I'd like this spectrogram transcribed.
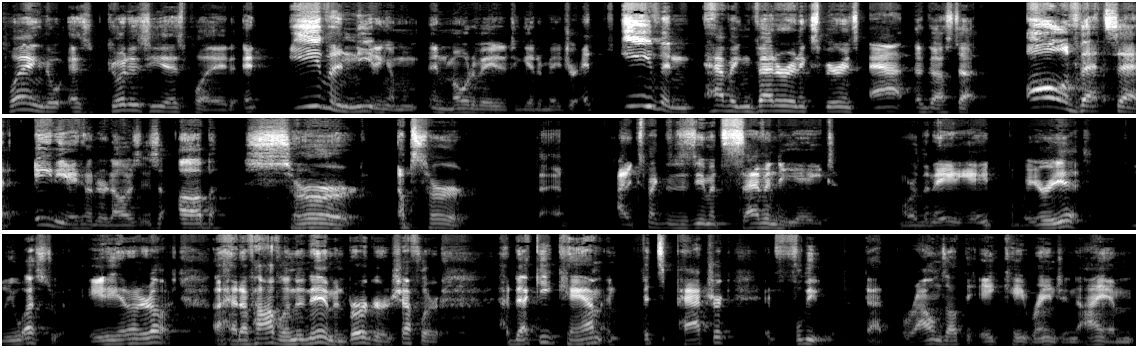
playing as good as he has played, and even needing him and motivated to get a major, and even having veteran experience at Augusta, all of that said, $8,800 is absurd. Absurd. Uh, I expected to see him at 78, more than 88, but here he is. Lee Westwood, $8,800, ahead of Hovland and him and Berger and Scheffler, Hideki, Cam, and Fitzpatrick and Fleetwood. That rounds out the 8K range, and I am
